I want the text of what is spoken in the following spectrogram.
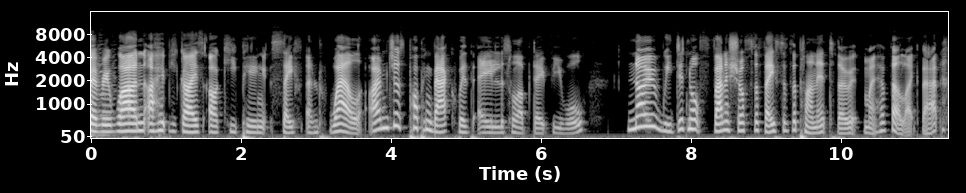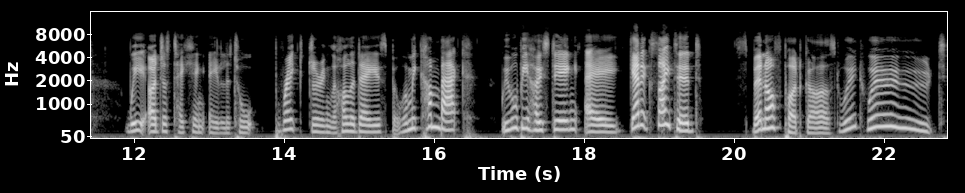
everyone. I hope you guys are keeping safe and well. I'm just popping back with a little update for you all. No, we did not vanish off the face of the planet, though it might have felt like that. We are just taking a little break during the holidays, but when we come back, we will be hosting a get excited spin off podcast. Woot woot!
